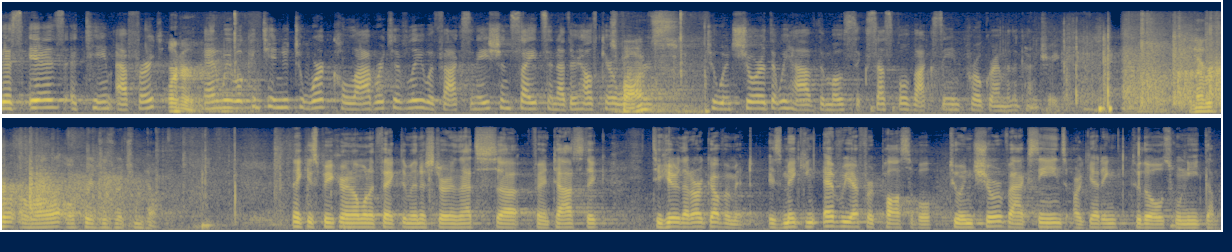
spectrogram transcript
This is a team effort, Order. and we will continue to work collaboratively with vaccination sites and other healthcare Response. workers to ensure that we have the most successful vaccine program in the country. The member for Aurora, Oak Ridges, Richmond Hill. Thank you, Speaker, and I want to thank the minister, and that's uh, fantastic to hear that our government is making every effort possible to ensure vaccines are getting to those who need them.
